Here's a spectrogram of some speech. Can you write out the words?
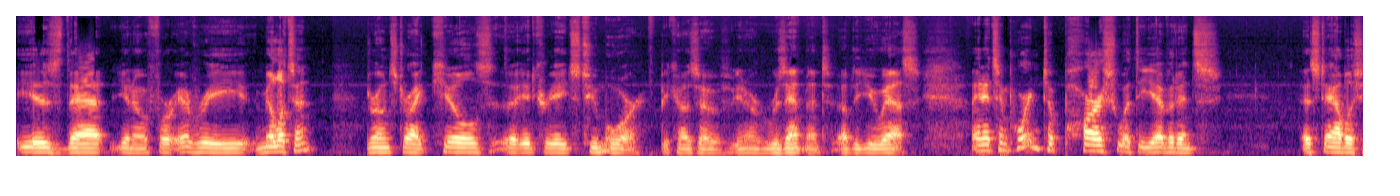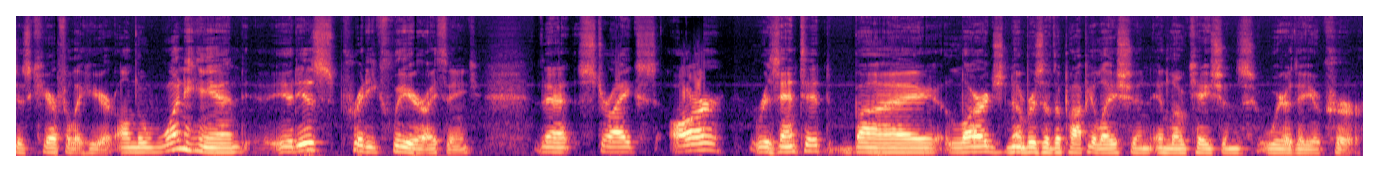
is that, you know, for every militant drone strike kills, uh, it creates two more because of, you know, resentment of the U.S. And it's important to parse what the evidence establishes carefully here. On the one hand, it is pretty clear, I think, that strikes are resented by large numbers of the population in locations where they occur.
